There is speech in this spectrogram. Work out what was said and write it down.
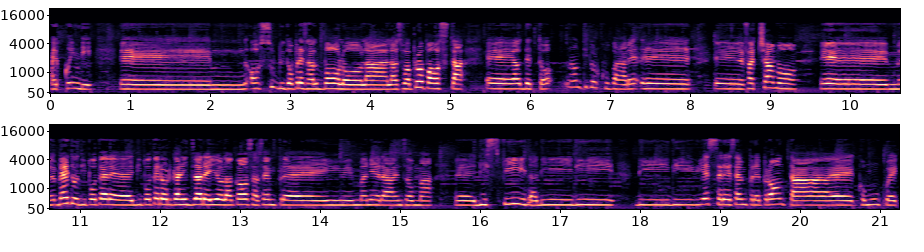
e quindi ehm, ho subito preso al volo la, la, sua proposta e ho detto non ti preoccupare, eh, eh, facciamo eh, vedo di poter, di poter, organizzare io la cosa sempre in, maniera insomma, eh, di sfida, di, di, di, essere sempre pronta e comunque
